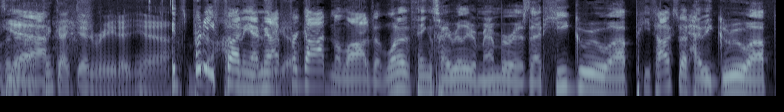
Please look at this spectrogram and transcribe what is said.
think, yeah, I think I did read it. Yeah, It's pretty funny. I mean, I've forgotten a lot of it. One of the things I really remember is that he grew up, he talks about how he grew up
